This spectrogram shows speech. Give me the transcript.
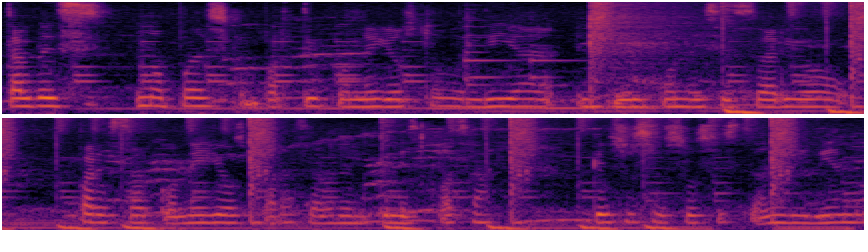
Tal vez no puedes compartir con ellos todo el día el tiempo necesario para estar con ellos, para saber qué les pasa, qué sucesos están viviendo.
